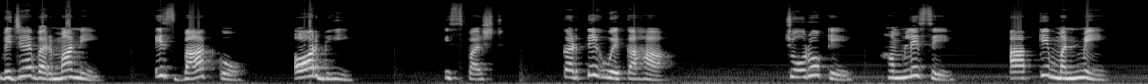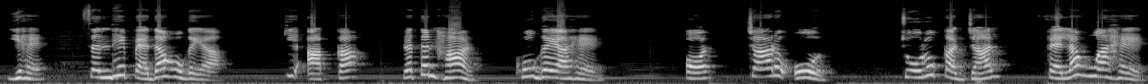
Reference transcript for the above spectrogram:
विजय वर्मा ने इस बात को और भी स्पष्ट करते हुए कहा, चोरों के हमले से आपके मन में यह संदेह पैदा हो गया कि आपका रतनहार खो गया है और चारों ओर चोरों का जाल फैला हुआ है।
